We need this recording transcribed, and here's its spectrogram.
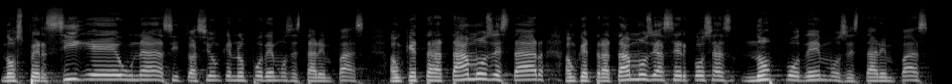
nos persigue una situación que no podemos estar en paz. Aunque tratamos de estar, aunque tratamos de hacer cosas, no podemos estar en paz.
